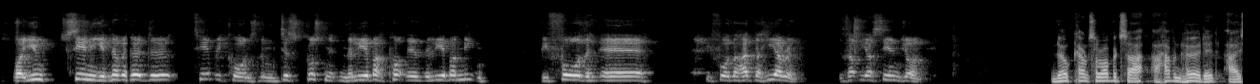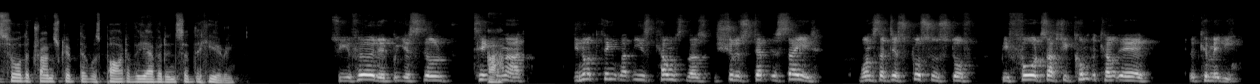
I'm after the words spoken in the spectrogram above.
So are you saying you've never heard the tape records them discussing it in the Labour uh, the Labour meeting before the uh, before they had the hearing? Is that what you're saying, John? No, Councillor Roberts, I, I haven't heard it. I saw the transcript that was part of the evidence at the hearing. So you've heard it, but you're still taking uh, that. Do you not think that these councillors should have stepped aside once they're discussing stuff before it's actually come to uh, the committee?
